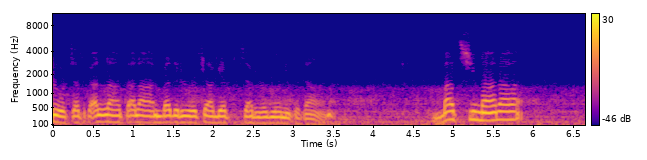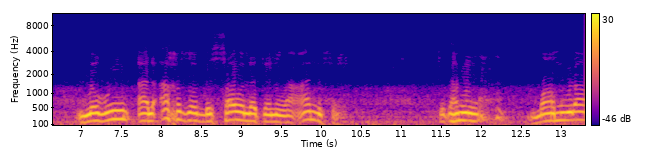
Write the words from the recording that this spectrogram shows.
روچت کہ اللہ تعالیٰ ان بدر روچا گفت سر لگونی کتانا بطشی مانا لغویم الاخذ بصولت وعنف چونکہ ہمیں معمورا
